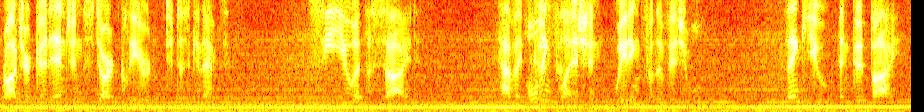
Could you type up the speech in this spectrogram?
Roger, good engine start cleared to disconnect. You at the side. Have a holding position waiting for the visual. Thank you and goodbye.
